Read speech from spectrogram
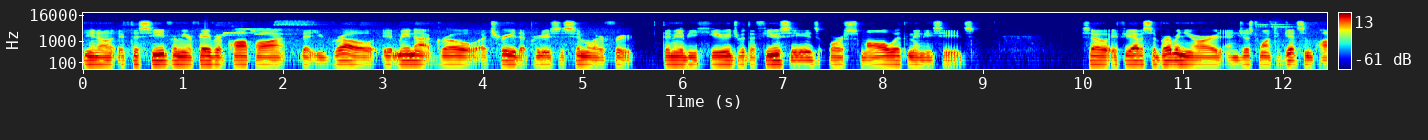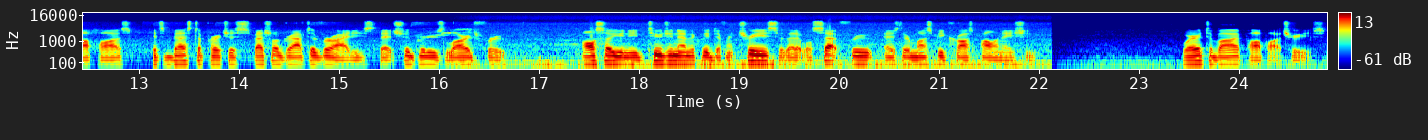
You know, if the seed from your favorite pawpaw that you grow, it may not grow a tree that produces similar fruit. They may be huge with a few seeds or small with many seeds. So if you have a suburban yard and just want to get some pawpaws, it's best to purchase special grafted varieties that should produce large fruit. Also, you need two genetically different trees so that it will set fruit as there must be cross-pollination. Where to buy pawpaw trees.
